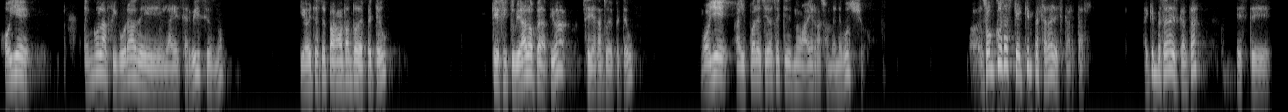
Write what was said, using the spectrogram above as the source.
Oye, tengo la figura de la de servicios, ¿no? Y ahorita estoy pagando tanto de PTU, que si tuviera la operativa, sería tanto de PTU. Oye, ahí pareciera ser que no hay razón de negocio. Son cosas que hay que empezar a descartar. Hay que empezar a descartar, este,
